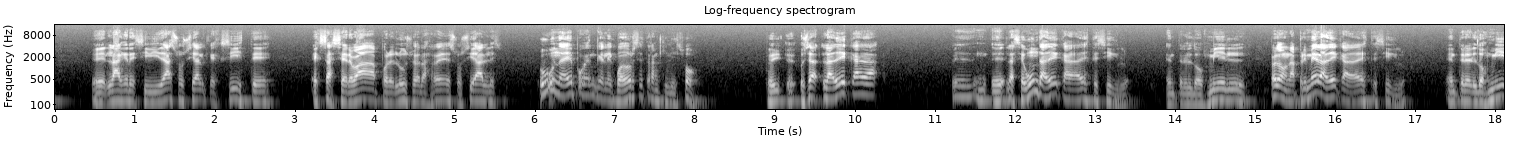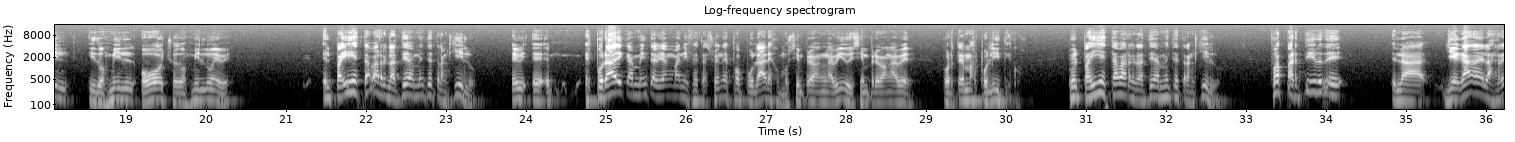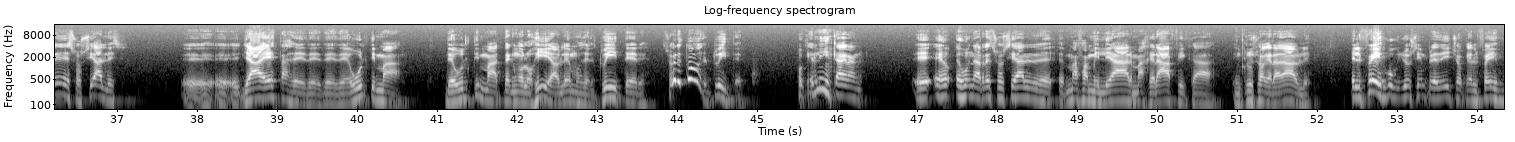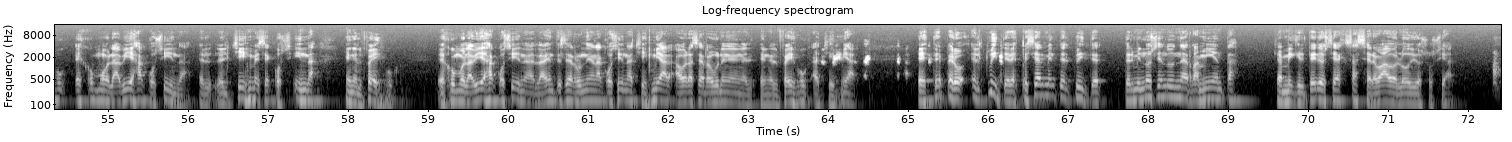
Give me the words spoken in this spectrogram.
eh, la agresividad social que existe, exacerbada por el uso de las redes sociales. Hubo una época en que el Ecuador se tranquilizó. Eh, o sea, la década, eh, la segunda década de este siglo, entre el 2000, perdón, la primera década de este siglo, entre el 2000 y 2008, 2009, el país estaba relativamente tranquilo. Eh, eh, esporádicamente habían manifestaciones populares, como siempre han habido y siempre van a haber, por temas políticos. Pero el país estaba relativamente tranquilo. Fue a partir de la llegada de las redes sociales, eh, ya estas de, última, de última tecnología, hablemos del Twitter, sobre todo el Twitter, porque el Instagram eh, es, una red social eh, más familiar, más gráfica, incluso agradable. El Facebook, yo siempre he dicho que el Facebook es como la vieja cocina, el, el chisme se cocina en el Facebook. Es como la vieja cocina, la gente se reunía en la cocina a chismear, ahora se reúnen en el, en el Facebook a chismear. Este, pero el Twitter, especialmente el Twitter, terminó siendo una herramienta que a mi criterio se ha exacerbado el odio social.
